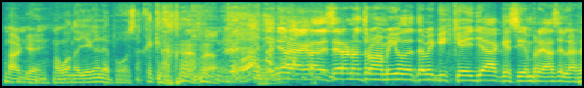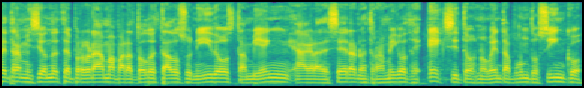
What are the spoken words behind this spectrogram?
¿Para qué? O cuando llegue la esposa. Señores, agradecer a nuestros amigos de TV Quisqueya que siempre hacen la retransmisión de este programa para todo Estados Unidos. También agradecer a nuestros amigos de Éxitos 90.5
